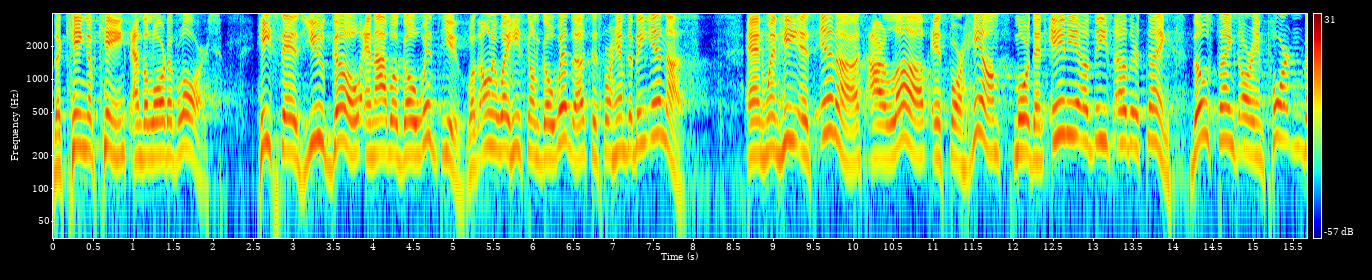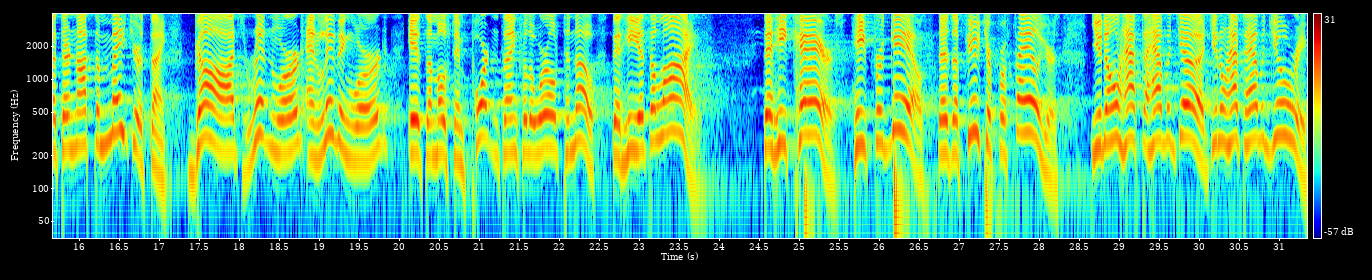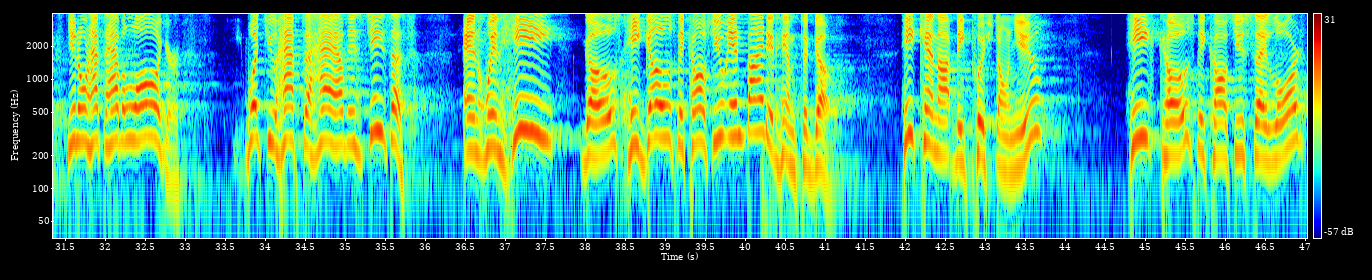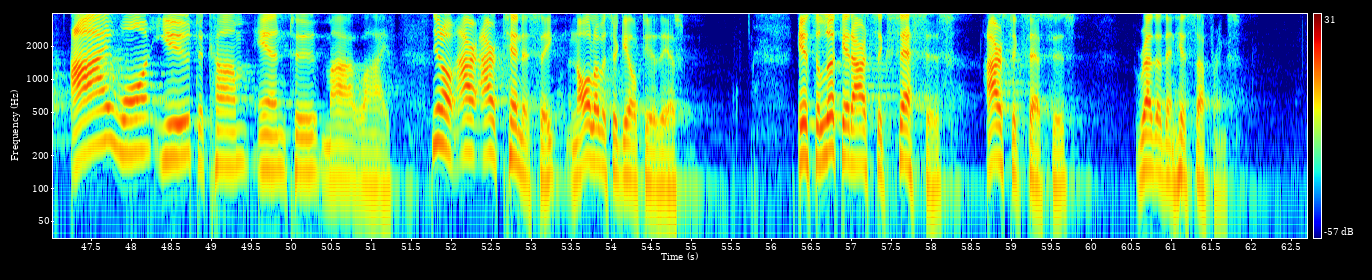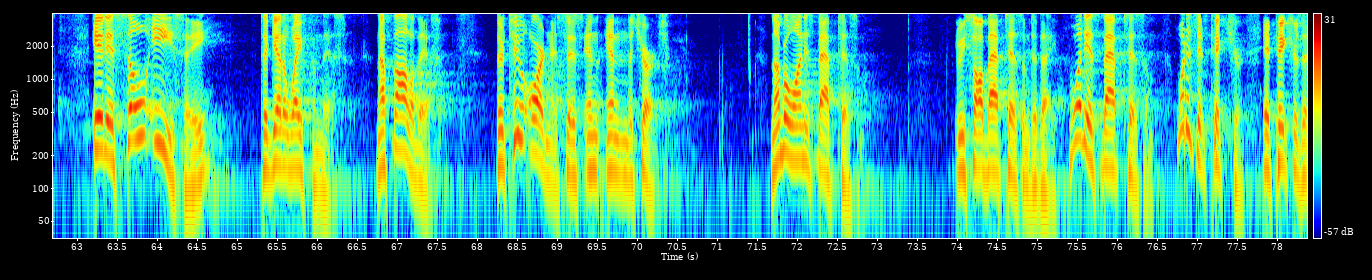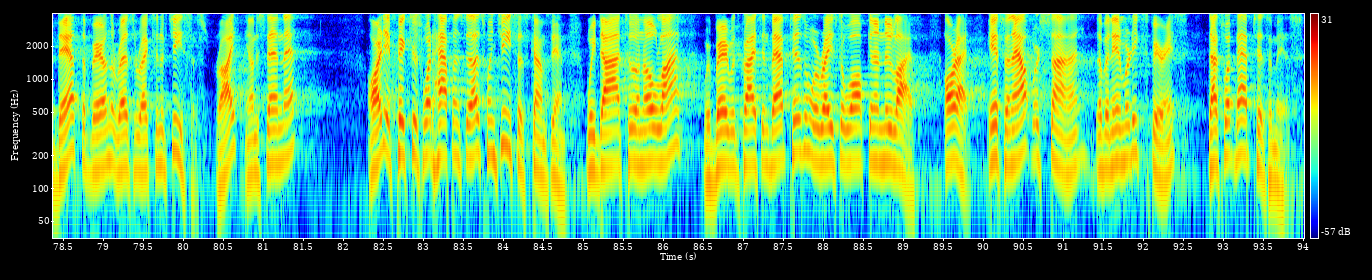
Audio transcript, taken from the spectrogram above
the King of Kings and the Lord of Lords. He says, You go and I will go with you. Well, the only way he's going to go with us is for him to be in us. And when He is in us, our love is for Him more than any of these other things. Those things are important, but they're not the major thing. God's written word and living word is the most important thing for the world to know that He is alive, that He cares, He forgives. There's a future for failures. You don't have to have a judge, you don't have to have a jury, you don't have to have a lawyer. What you have to have is Jesus. And when He goes, he goes because you invited him to go. He cannot be pushed on you. He goes because you say, Lord, I want you to come into my life. You know, our, our tendency, and all of us are guilty of this, is to look at our successes, our successes, rather than his sufferings. It is so easy to get away from this. Now, follow this. There are two ordinances in, in the church. Number one is baptism. We saw baptism today. What is baptism? What does it picture? It pictures the death, the burial, and the resurrection of Jesus, right? You understand that? All right, it pictures what happens to us when Jesus comes in. We die to an old life, we're buried with Christ in baptism, we're raised to walk in a new life. All right, it's an outward sign of an inward experience. That's what baptism is.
